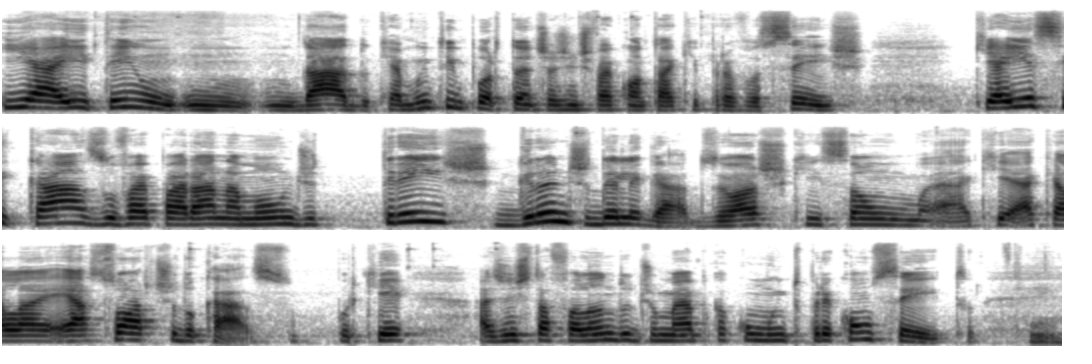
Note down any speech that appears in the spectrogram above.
E aí tem um, um, um dado que é muito importante, a gente vai contar aqui para vocês, que aí esse caso vai parar na mão de três grandes delegados. Eu acho que são é, que é aquela é a sorte do caso, porque a gente está falando de uma época com muito preconceito. Sim.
